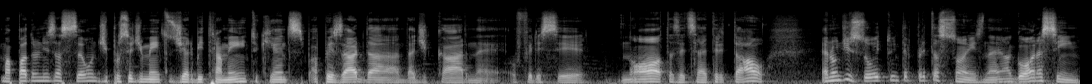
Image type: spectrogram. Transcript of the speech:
uma padronização de procedimentos de arbitramento que antes, apesar da, da DICAR né, oferecer notas, etc e tal, eram 18 interpretações, né? Agora sim,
